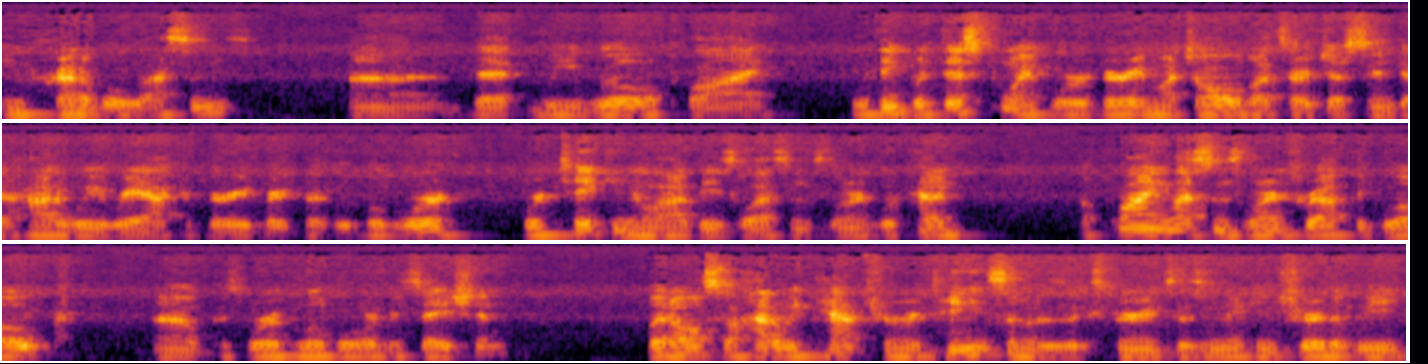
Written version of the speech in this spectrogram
incredible lessons uh, that we will apply. We think at this point we're very much all of us are just into how do we react very very quickly, but we're we're taking a lot of these lessons learned. We're kind of applying lessons learned throughout the globe because uh, we're a global organization, but also how do we capture and retain some of those experiences and making sure that we,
